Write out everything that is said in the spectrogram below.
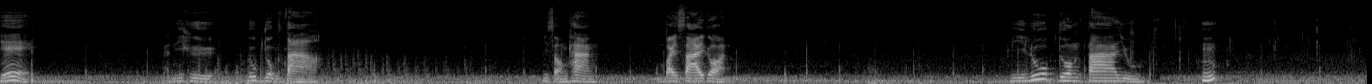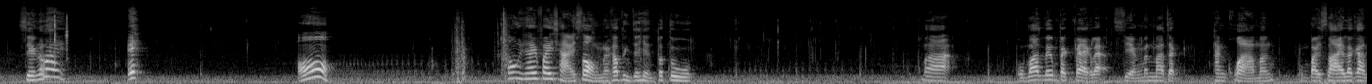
เย่อันนี้คือรูปดวงตา มีสองทาง ผมไปซ้ายก่อน มีรูปดวงตาอยู่หึเสียงอะไร เอ๊ะ อ๋อ ต้องใช้ไฟฉายส่องนะครับ ถึงจะเห็นประตู มา ผมว่าเริ่มแปลกๆแล้ว เสียงมันมาจากทางขวามั้ง ผมไปซ้ายแล้วกัน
